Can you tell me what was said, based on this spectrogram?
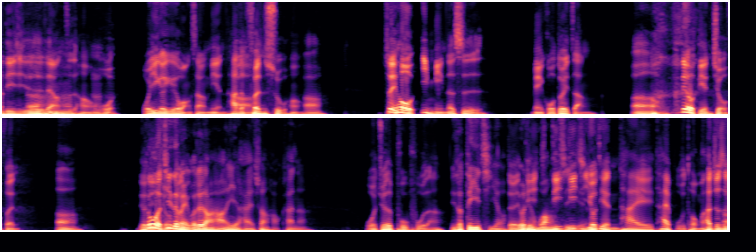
第一集就是这样子哈，我我一个一个往上念他的分数哈，啊，最后一名的是美国队长，啊，六点九分，嗯，可我记得美国队长好像也还算好看呢、啊。我觉得普普的，你说第一集哦，对，有点忘记，第一集有点太太普通了。他就是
